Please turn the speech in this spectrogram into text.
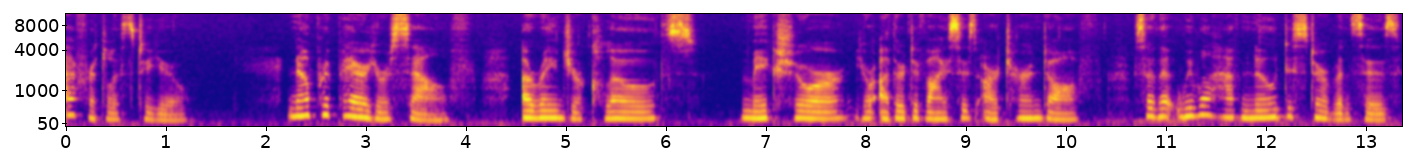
effortless to you. Now prepare yourself, arrange your clothes, make sure your other devices are turned off so that we will have no disturbances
